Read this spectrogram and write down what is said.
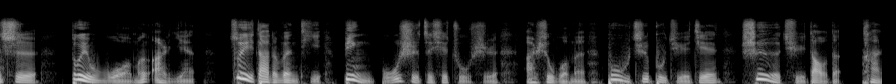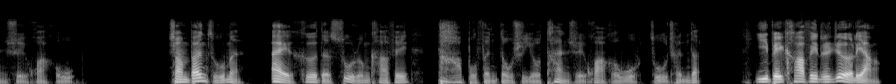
是对我们而言，最大的问题并不是这些主食，而是我们不知不觉间摄取到的碳水化合物。上班族们爱喝的速溶咖啡，大部分都是由碳水化合物组成的。一杯咖啡的热量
